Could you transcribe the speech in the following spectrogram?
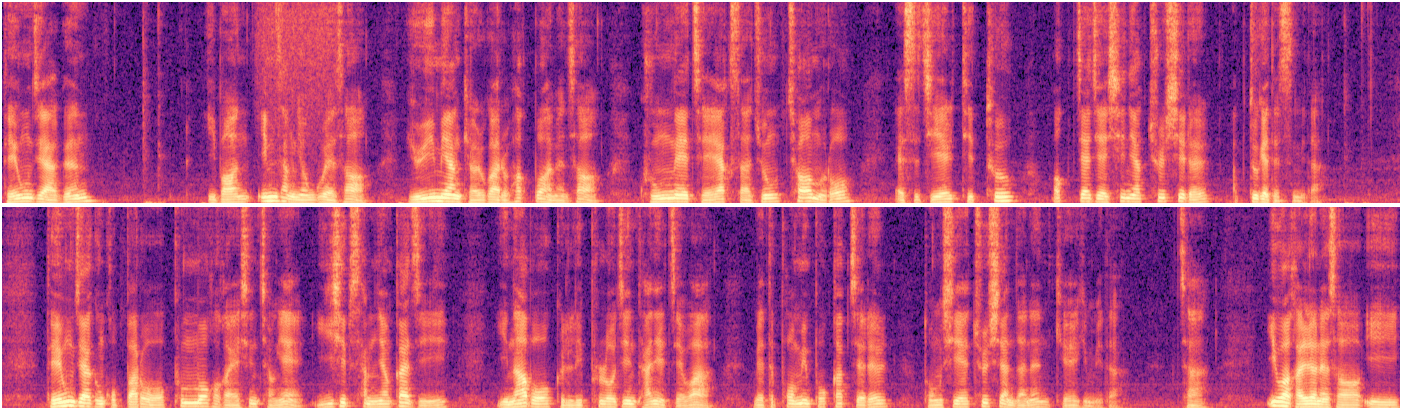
대웅제약은 이번 임상 연구에서 유의미한 결과를 확보하면서 국내 제약사 중 처음으로 SGLT2 억제제 신약 출시를 앞두게 됐습니다. 대웅제약은 곧바로 품목 허가에 신청해 23년까지 이나보 글리플로진 단일제와 메트포민 복합제를 동시에 출시한다는 계획입니다. 자, 이와 관련해서 이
